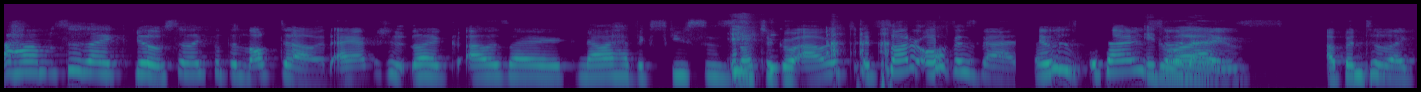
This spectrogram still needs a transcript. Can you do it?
Um, so like no, so like for the lockdown, I actually like I was like now I have excuses not to go out. it started off as that. It was it started It so was. nice up until like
